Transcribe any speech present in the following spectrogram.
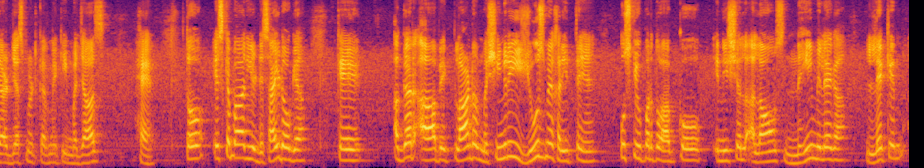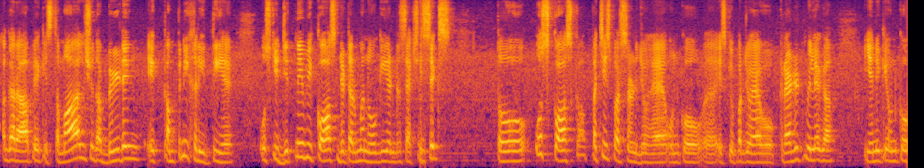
या एडजस्टमेंट करने की मजाज है। तो इसके बाद ये डिसाइड हो गया कि अगर आप एक प्लांट और मशीनरी यूज़ में ख़रीदते हैं, उसके ऊपर तो आपको इनिशियल अलाउंस नहीं मिलेगा। लेकिन अगर आप एक इस्तेमाल शुदा बिल्डिंग एक कंपनी ख़रीदती है, उसकी जितनी भी कॉस्ट डिटर्मन होगी अंडर सेक्शन सिक्स तो उस कॉस्ट का 25 परसेंट जो है उनको इसके ऊपर जो है वो क्रेडिट मिलेगा। यानी कि उनको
